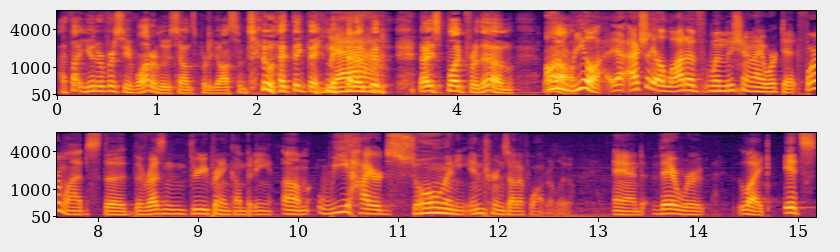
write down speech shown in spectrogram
I thought University of Waterloo sounds pretty awesome too. I think they had a good, nice plug for them. Wow. Unreal. Actually, a lot of when Lucian and I worked at Formlabs, the the resin 3D printing company, um, we hired so many interns out of Waterloo, and there were like it's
